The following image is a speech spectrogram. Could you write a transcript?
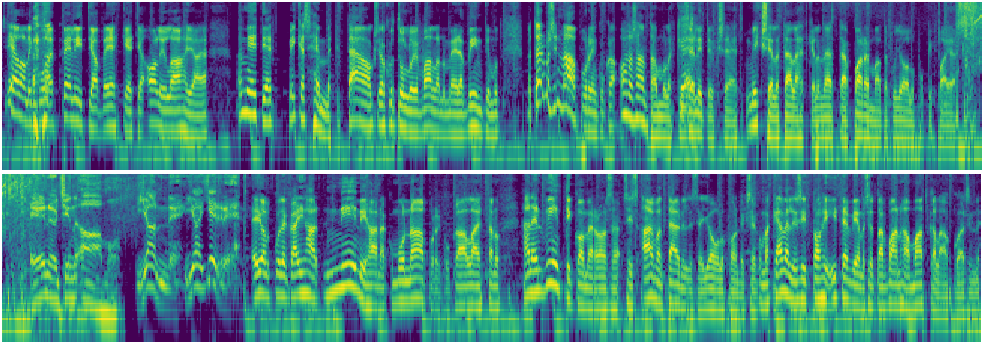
Siellä oli kuule pelit ja vehkeet ja oli lahjaa ja Mä mietin, että mikäs hemmetti, tää onko joku tullut ja vallannut meidän vinti, mutta mä törmäsin naapuriin, kuka osasi antaa mullekin Okei. selityksen, että miksi siellä tällä hetkellä näyttää paremmalta kuin joulupukipajassa. Energin aamu. Janne ja Jere. Ei ollut kuitenkaan ihan niin ihana kuin mun naapuri, kuka on laittanut hänen vinttikomeronsa siis aivan täydelliseen joulukondikseen. Kun mä kävelin siitä ohi itse viemässä jotain vanhaa matkalaukkua sinne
